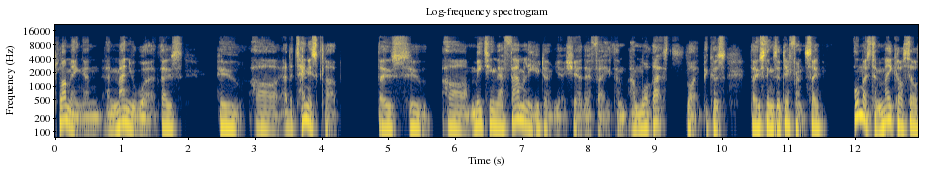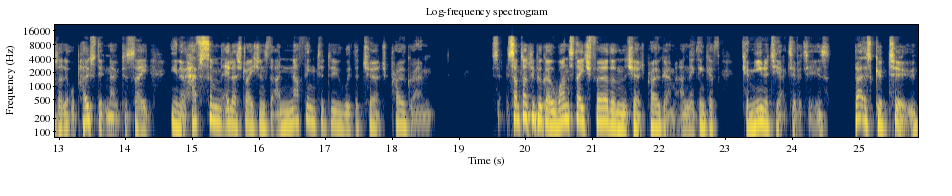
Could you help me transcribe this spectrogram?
plumbing and, and manual work, those who are at the tennis club, those who are meeting their family who don't yet share their faith and, and what that's like because those things are different. So almost to make ourselves a little post-it note to say, you know, have some illustrations that are nothing to do with the church program. Sometimes people go one stage further than the church program and they think of community activities. That is good too.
